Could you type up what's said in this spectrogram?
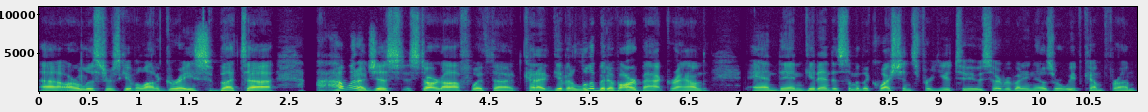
Uh, our listeners give a lot of grace, but uh, I want to just start off with uh, kind of giving a little bit of our background, and then get into some of the questions for you two, so everybody knows where we've come from.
